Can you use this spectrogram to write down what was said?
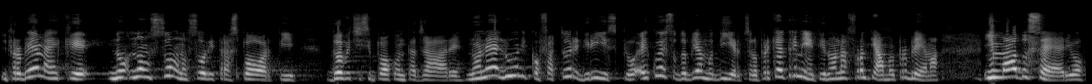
Il problema è che no, non sono solo i trasporti dove ci si può contagiare, non è l'unico fattore di rischio e questo dobbiamo dircelo, perché altrimenti non affrontiamo il problema in modo serio.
